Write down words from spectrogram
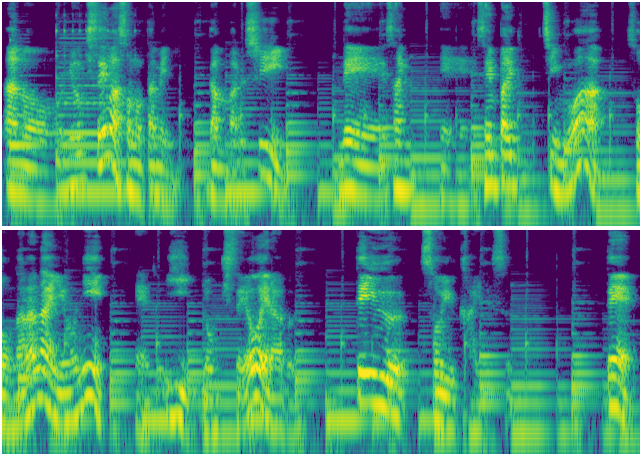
あの、4期生はそのために頑張るし、で、えー、先輩チームはそうならないように、えーと、いい4期生を選ぶっていう、そういう回です。で、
